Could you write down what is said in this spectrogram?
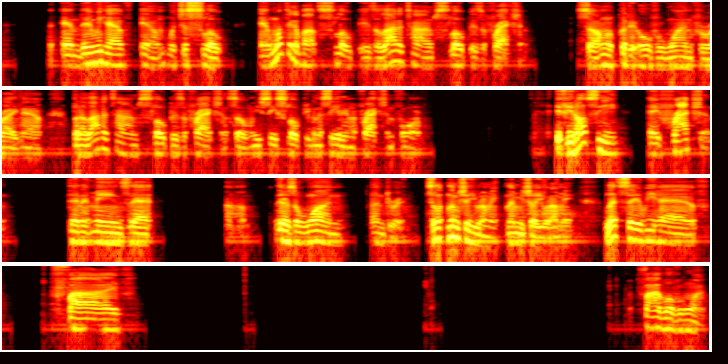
And then we have m, which is slope. And one thing about slope is a lot of times slope is a fraction. So I'm going to put it over 1 for right now. But a lot of times slope is a fraction. So when you see slope, you're going to see it in a fraction form. If you don't see a fraction, then it means that um, there's a 1 under it. So let, let me show you what I mean. Let me show you what I mean. Let's say we have 5 5 over 1. All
